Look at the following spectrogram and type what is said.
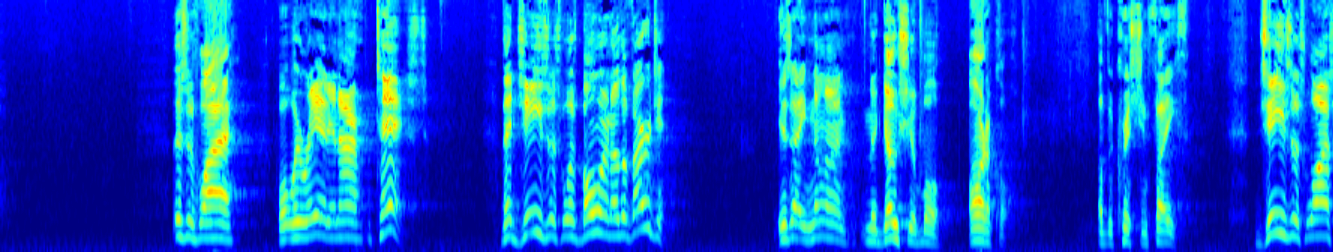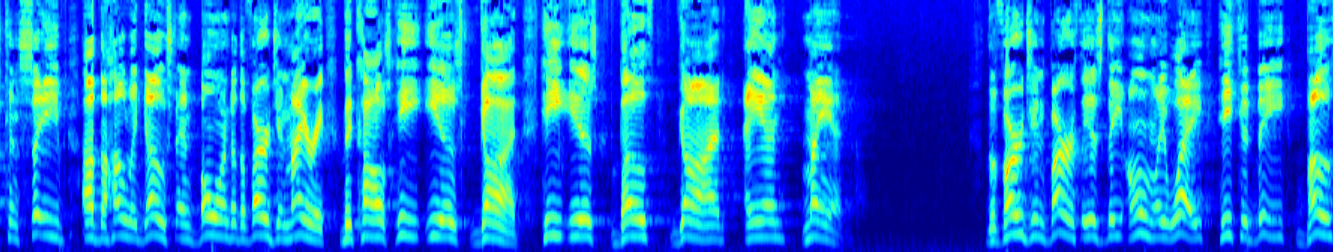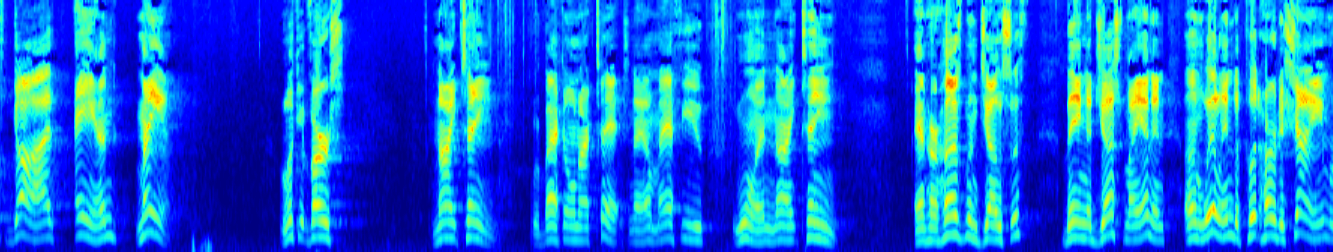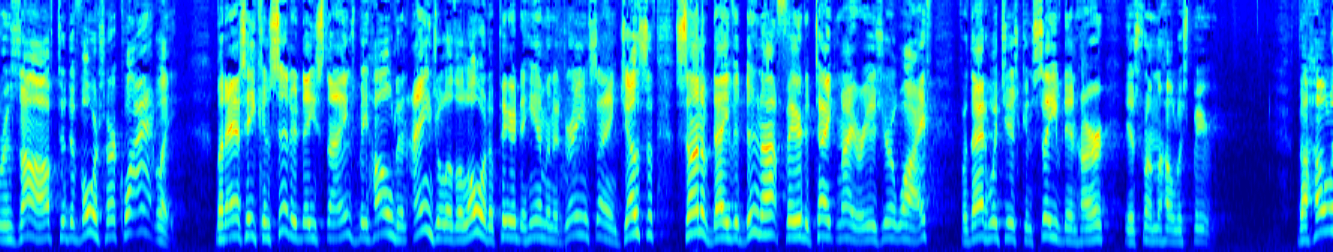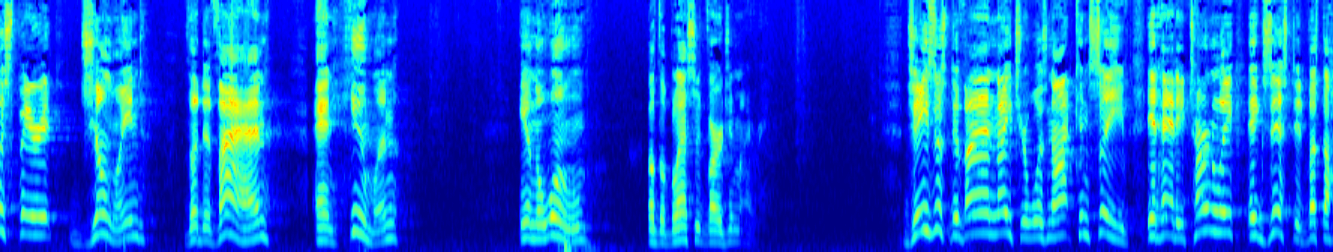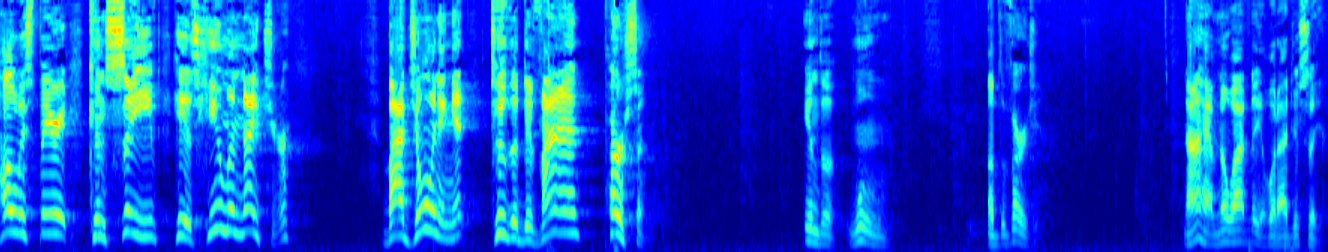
This is why what we read in our text that Jesus was born of the Virgin is a non negotiable article of the Christian faith. Jesus was conceived of the Holy Ghost and born to the Virgin Mary because He is God. He is both God and man. The virgin birth is the only way He could be both God and man. Look at verse 19. We're back on our text now, Matthew 1 19. And her husband Joseph, being a just man and unwilling to put her to shame, resolved to divorce her quietly. But as he considered these things, behold, an angel of the Lord appeared to him in a dream, saying, Joseph, son of David, do not fear to take Mary as your wife, for that which is conceived in her is from the Holy Spirit. The Holy Spirit joined the divine and human in the womb of the Blessed Virgin Mary. Jesus' divine nature was not conceived. It had eternally existed, but the Holy Spirit conceived his human nature by joining it to the divine person in the womb of the Virgin. Now, I have no idea what I just said.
